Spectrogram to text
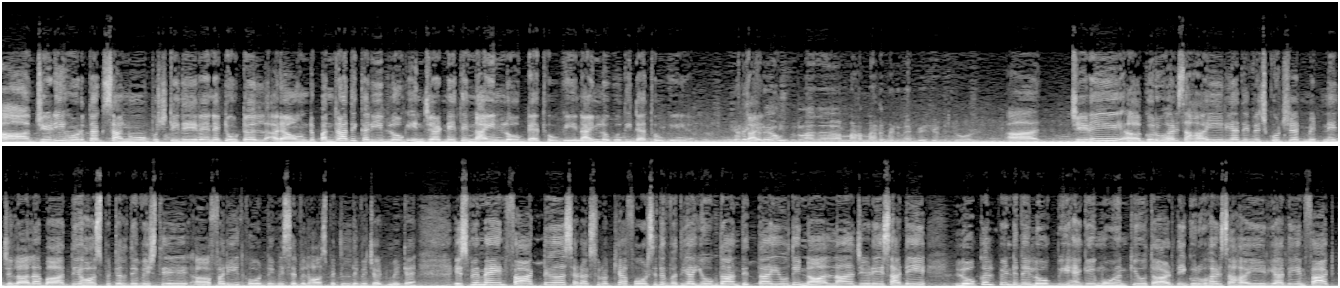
ਆ ਜਿਹੜੀ ਹੁਣ ਤੱਕ ਸਾਨੂੰ ਪੁਸ਼ਟੀ ਦੇ ਰਹੇ ਨੇ ਟੋਟਲ ਅਰਾਊਂਡ 15 ਦੇ ਕਰੀਬ ਲੋਕ ਇੰਜਰਡ ਨੇ ਤੇ 9 ਲੋਕ ਡੈਥ ਹੋ ਗਈ 9 ਲੋਗੋ ਦੀ ਡੈਥ ਹੋ ਗਈ ਹੈ। ਕਿਹੜੇ ਕਿਹੜੇ ਦੀ। ਹਸਪਤਾਲਾਂ 'ਚ ਮੈਡਮ ਐਡਮਿਟ ਨੇ ਪੇਸ਼ੈਂਟ ਜੋ ਹੋਏ ਆ, ਜਿਹੜੇ ਗੁਰੂ ਹਰ ਸਹਾਇ ਏਰੀਆ ਦੇ ਵਿੱਚ ਕੁਝ ਐਡਮਿਟ ਨੇ, ਜਲਾਲਾਬਾਦ ਦੇ ਹਸਪੀਟਲ ਦੇ ਵਿੱਚ ਤੇ ਫਰੀਦਕੋਟ ਦੇ ਵੀ ਸਿਵਲ ਹਸਪੀਟਲ ਦੇ ਵਿੱਚ ਐਡਮਿਟ ਹੈ। ਇਸ ਵਿੱਚ ਮੈਂ ਇਨਫੈਕਟ ਸੜਕ ਸੁਰੱਖਿਆ ਫੋਰਸ ਦੇ ਵਧੀਆ ਯੋਗਦਾਨ ਦਿੱਤਾ ਹੈ ਉਹਦੇ ਨਾਲ ਨਾਲ ਜਿਹੜੇ ਸਾਡੇ ਲੋਕਲ ਪਿੰਡ ਦੇ ਲੋਕ ਵੀ ਹੈਗੇ, ਮੋਹਨ ਕੇ ਉਤਾਰ ਦੇ ਗੁਰੂ ਹਰ ਸਹਾਇ ਏਰੀਆ ਦੇ ਇਨਫੈਕਟ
